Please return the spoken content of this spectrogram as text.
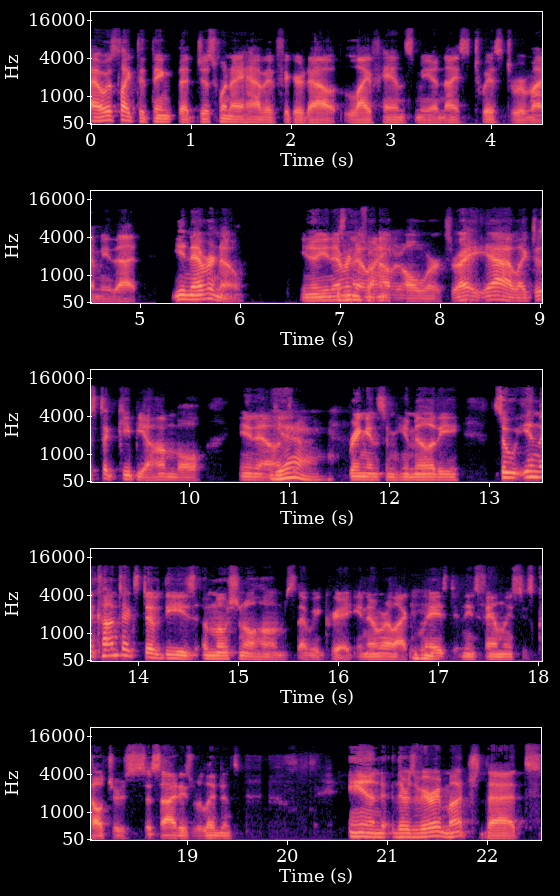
I always like to think that just when I have it figured out, life hands me a nice twist to remind me that you never know. You know, you never Isn't know how it all works, right? Yeah, like just to keep you humble, you know, Yeah. bring in some humility. So, in the context of these emotional homes that we create, you know, we're like Mhm. raised in these families, these cultures, societies, religions, and there's very much that,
